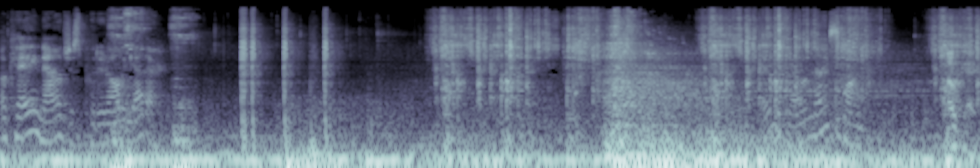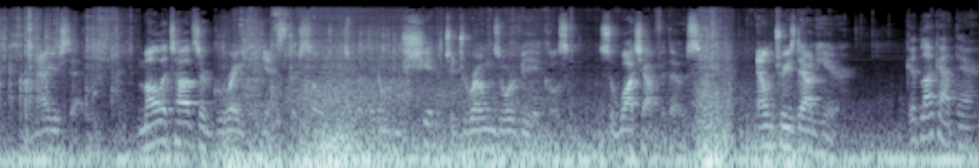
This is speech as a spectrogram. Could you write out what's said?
Okay, now just put it all together. There we go, nice one. Okay, now you're set. Molotovs are great against their soldiers, shit to drones or vehicles. So watch out for those. Elm tree's down here. Good luck out there.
